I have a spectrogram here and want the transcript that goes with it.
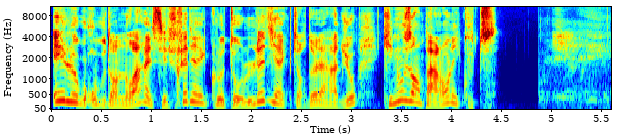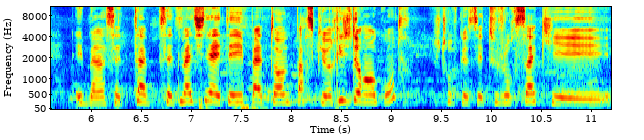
et le groupe Dans le Noir, et c'est Frédéric Cloteau, le directeur de la radio, qui nous en parle. On l'écoute. Eh ben, cette, matinée a été épatante parce que riche de rencontres. Je trouve que c'est toujours ça qui est,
